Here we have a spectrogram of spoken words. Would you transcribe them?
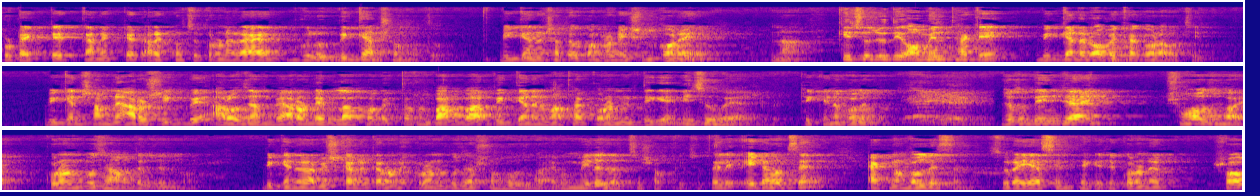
প্রোটেক্টেড কানেক্টেড আরেকটা হচ্ছে কোরআনের আয়াতগুলো বিজ্ঞানসম্মত। বিজ্ঞানের সাথেও কন্ট্রাডিকশন করে না। কিছু যদি অমিল থাকে, বিজ্ঞানের অপেক্ষা করা উচিত। বিজ্ঞান সামনে আরও শিখবে, আরও জানবে, আরও ডেভেলপ হবে, তখন বারবার বিজ্ঞানের মাথা কোরআনের দিকে নিচু হয়ে আসবে। ঠিক কিনা বলেন? যত দিন যায় সহজ হয় কোরআন বোঝা আমাদের জন্য। বিজ্ঞানের আবিষ্কারের কারণে কোরআন বোঝা সহজ হয় এবং মিলে যাচ্ছে সবকিছু। তাহলে এটা হচ্ছে এক নম্বর লেসন সুরা ইয়াসিন থেকে যে কোরআনের সব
